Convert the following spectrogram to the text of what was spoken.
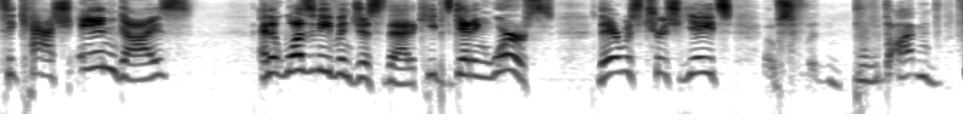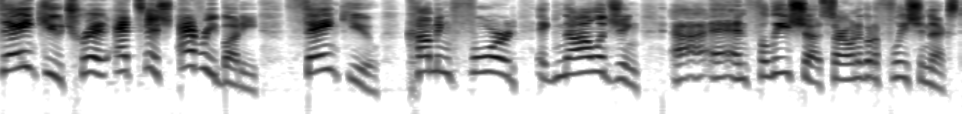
to cash in, guys. And it wasn't even just that; it keeps getting worse. There was Trish Yates. Thank you, Trish, Etish, everybody. Thank you coming forward, acknowledging. Uh, and Felicia, sorry, I want to go to Felicia next.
